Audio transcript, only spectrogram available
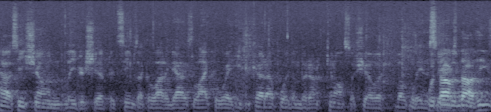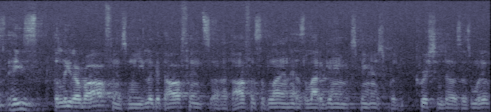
How has he shown leadership? It seems like a lot of guys like the way he can cut up with them, but uh, can also show it vocally in the Without a doubt, he's, he's the leader of our offense. When you look at the offense, uh, the offensive line has a lot of game experience, but Christine does as well.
